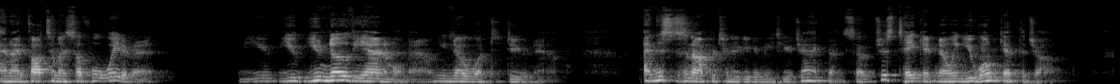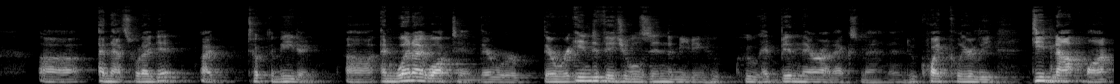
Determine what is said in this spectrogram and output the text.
And I thought to myself, well, wait a minute. You you you know the animal now. You know what to do now. And this is an opportunity to meet Hugh Jackman. So just take it knowing you won't get the job. Uh, and that's what I did. I took the meeting. Uh, and when I walked in, there were there were individuals in the meeting who who had been there on X Men and who quite clearly did not want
